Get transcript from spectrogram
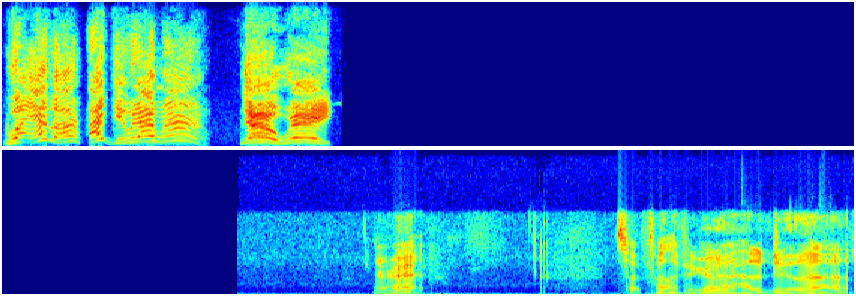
Whatever, I do what I want. No, wait! Alright. So I finally figured out how to do that.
